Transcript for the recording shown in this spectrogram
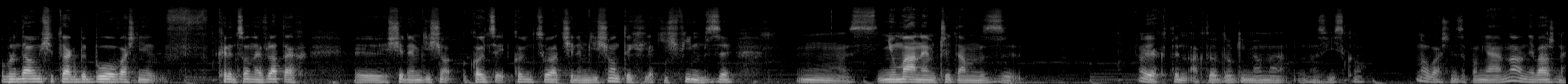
oglądało mi się to, jakby było właśnie wkręcone w latach 70, y, końcu, końcu lat 70., jakiś film z, mm, z Newmanem, czy tam z. O, jak ten aktor drugi miał na, nazwisko? No właśnie, zapomniałem, no nieważne.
